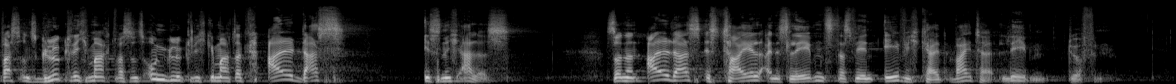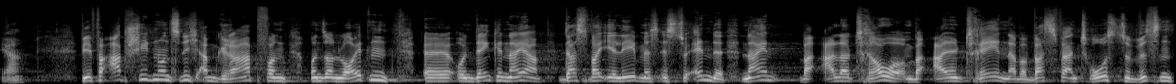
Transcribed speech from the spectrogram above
was uns glücklich macht, was uns unglücklich gemacht hat, all das ist nicht alles, sondern all das ist Teil eines Lebens, das wir in Ewigkeit weiterleben dürfen. Ja? Wir verabschieden uns nicht am Grab von unseren Leuten äh, und denken, naja, das war ihr Leben, es ist zu Ende. Nein, bei aller Trauer und bei allen Tränen, aber was für ein Trost zu wissen,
